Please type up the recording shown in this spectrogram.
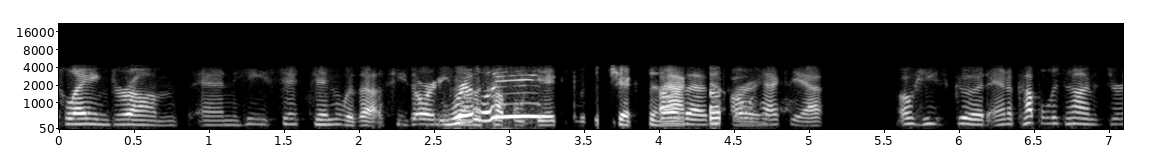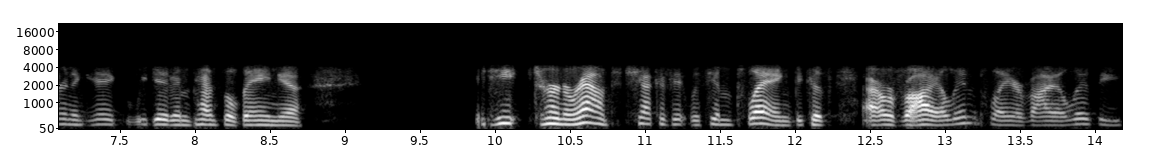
playing drums and he sits in with us. He's already done a couple Really? gigs with the Chicks and Oh, that's oh heck yeah. Oh, he's good. And a couple of times during a gig we did in Pennsylvania, he turned around to check if it was him playing because our violin player, Via Lizzie,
